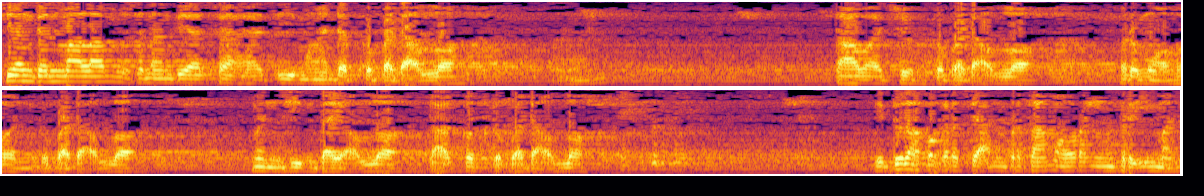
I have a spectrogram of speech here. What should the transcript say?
siang dan malam senantiasa hati menghadap kepada Allah. Tawajuh kepada Allah, bermohon kepada Allah, mencintai Allah, takut kepada Allah. Itulah pekerjaan pertama orang yang beriman.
